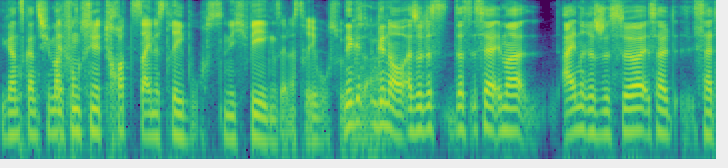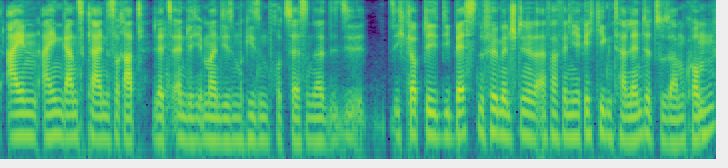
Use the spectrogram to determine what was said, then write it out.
die ganz, ganz viel Der macht. funktioniert trotz seines Drehbuchs, nicht wegen seines Drehbuchs. Nee, genau, also das, das ist ja immer, ein Regisseur ist halt, ist halt ein, ein ganz kleines Rad letztendlich immer in diesem Riesenprozess. Und ich glaube, die, die besten Filme entstehen halt einfach, wenn die richtigen Talente zusammenkommen. Mhm.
